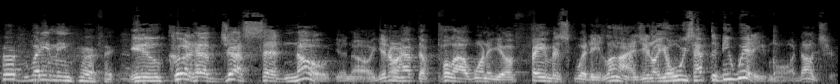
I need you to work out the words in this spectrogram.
Perfect. What do you mean perfect? You could have just said no, you know. You don't have to pull out one of your famous witty lines. You know, you always have to be witty more, don't you?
